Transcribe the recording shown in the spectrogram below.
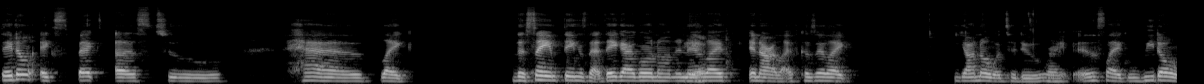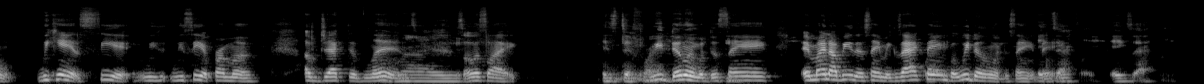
they don't expect us to have like the same things that they got going on in Yeah. their life in our life because they're like y'all know what to do Right. And it's like we don't we can't see it we we see it from a objective lens right. so it's like it's different. we dealing with the same it might not be the same exact thing Right. but we dealing with the same thing Exactly. Exactly.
